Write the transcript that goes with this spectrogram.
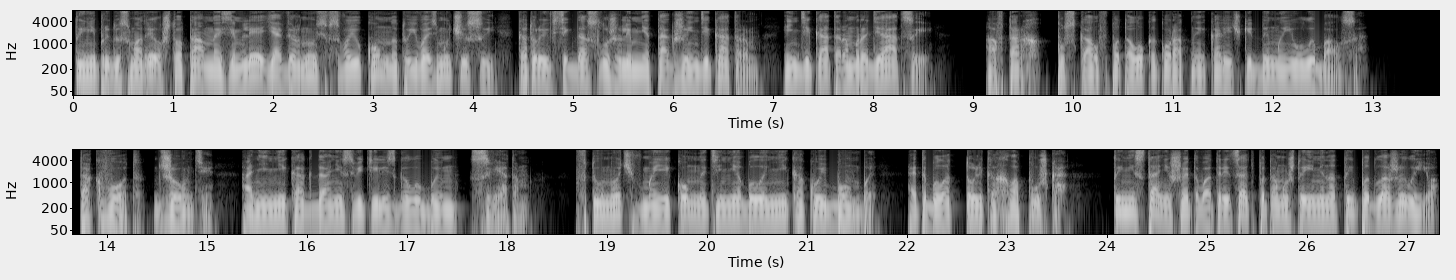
Ты не предусмотрел, что там, на земле, я вернусь в свою комнату и возьму часы, которые всегда служили мне также индикатором, индикатором радиации. Автарх пускал в потолок аккуратные колечки дыма и улыбался. Так вот, Джоунти, они никогда не светились голубым светом. В ту ночь в моей комнате не было никакой бомбы. Это была только хлопушка. Ты не станешь этого отрицать, потому что именно ты подложил ее.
